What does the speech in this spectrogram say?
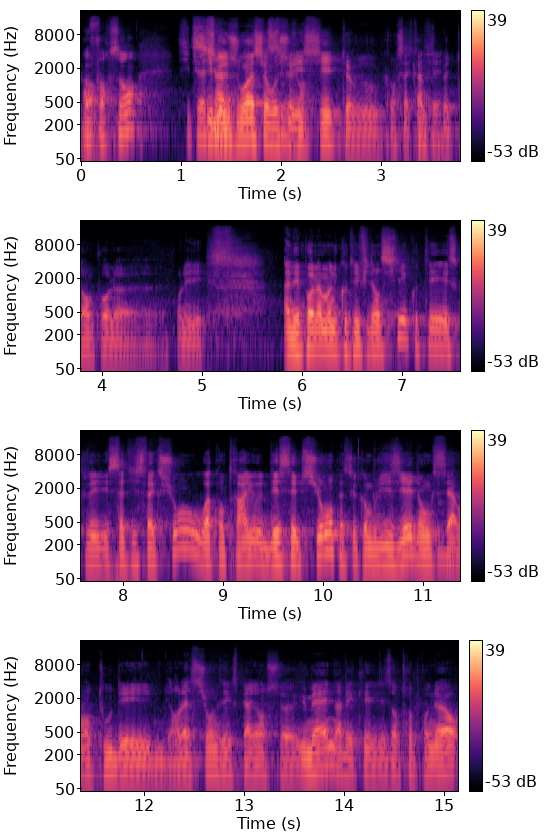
en forçant. Si besoin, si on vous sollicite, vous consacrez un petit peu de temps pour l'aider. Pour Indépendamment du côté financier, côté est-ce que vous avez des satisfactions ou à contrario des déceptions? Parce que comme vous le disiez, donc c'est avant tout des, relations, des expériences humaines avec les, entrepreneurs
